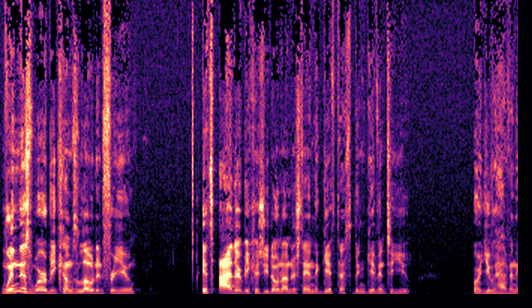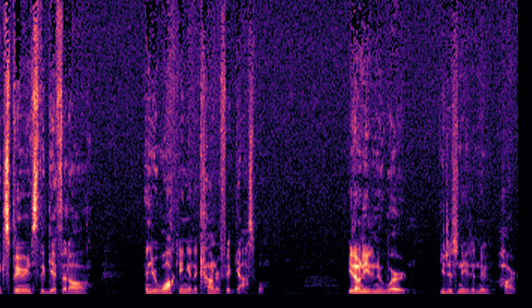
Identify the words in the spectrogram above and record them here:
when this word becomes loaded for you, it's either because you don't understand the gift that's been given to you, or you haven't experienced the gift at all, and you're walking in a counterfeit gospel. You don't need a new word, you just need a new heart.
